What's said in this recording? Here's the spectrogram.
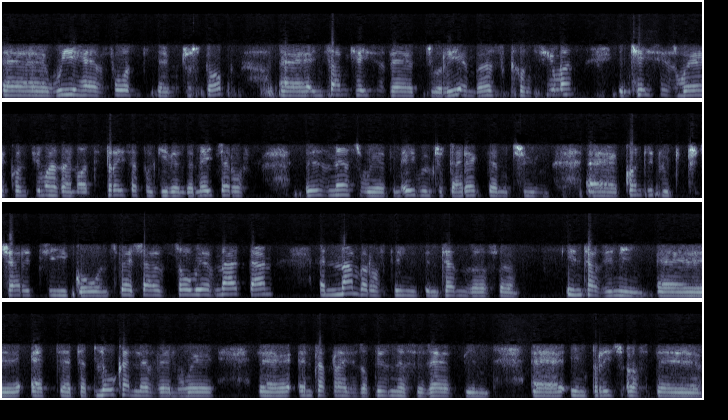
uh, we have forced them to stop. Uh, in some cases, to reimburse consumers. In cases where consumers are not traceable, given the nature of business, we have been able to direct them to uh, contribute to charity, go on specials. So we have not done a number of things in terms of uh, intervening uh, at, at, at local level where uh, enterprises or businesses have been uh, in breach of the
